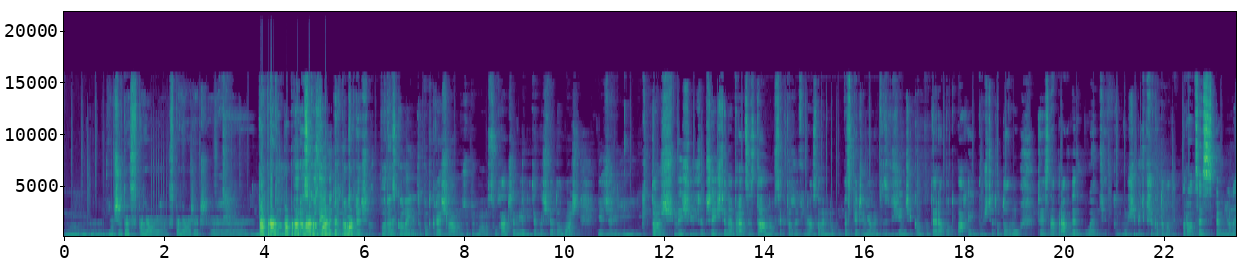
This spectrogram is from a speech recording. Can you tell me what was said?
Mm, I myślę, że to jest wspaniała, wspaniała rzecz. E, Dobra, To dobra dla rozwoju technologii. Po raz kolejny to podkreślam, żeby słuchacze mieli tego świadomość. Jeżeli ktoś myśli, że przejście na pracę zdalną w sektorze finansowym lub ubezpieczeniowym to jest wzięcie komputera pod pachę i pójście do domu, to jest naprawdę w błędzie. To musi być przygotowany proces, spełnione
